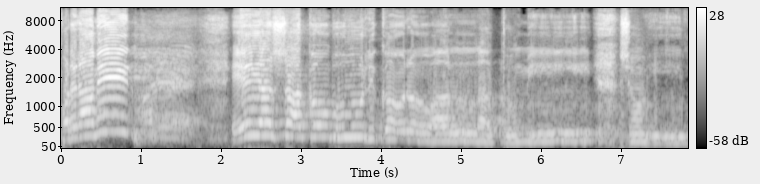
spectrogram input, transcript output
পড়েন আমিন। এই আশা কবুল করো আল্লাহ তুমি। শহীদ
